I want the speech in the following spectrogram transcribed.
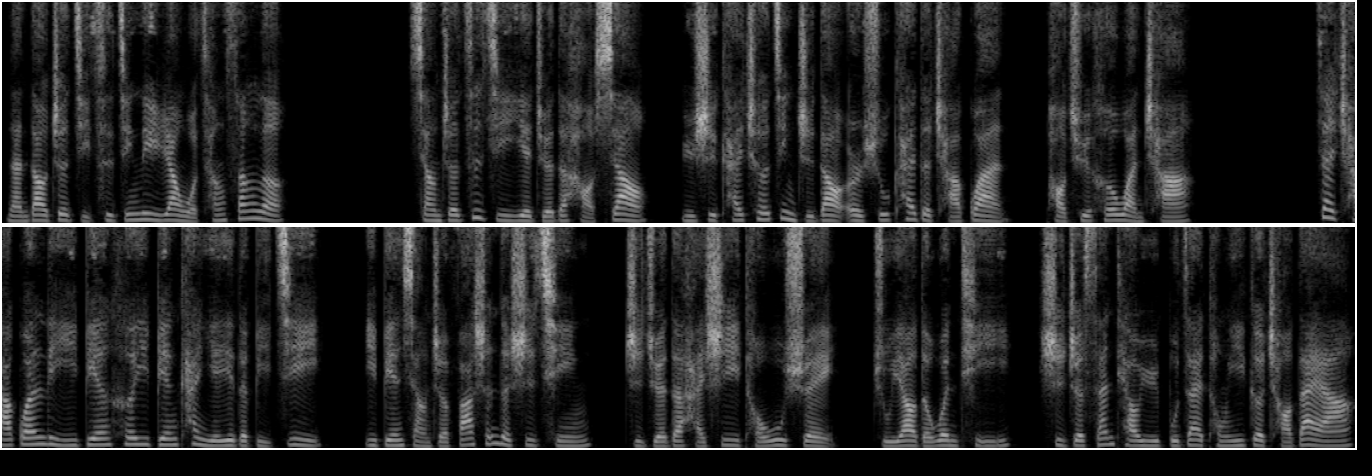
难道这几次经历让我沧桑了？想着自己也觉得好笑，于是开车径直到二叔开的茶馆，跑去喝晚茶。在茶馆里一边喝一边看爷爷的笔记，一边想着发生的事情，只觉得还是一头雾水。主要的问题是这三条鱼不在同一个朝代啊，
